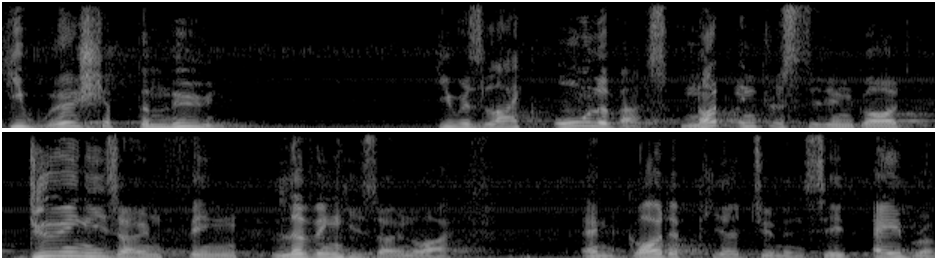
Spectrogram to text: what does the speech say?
He worshiped the moon. He was like all of us, not interested in God, doing his own thing, living his own life. And God appeared to him and said, Abram,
